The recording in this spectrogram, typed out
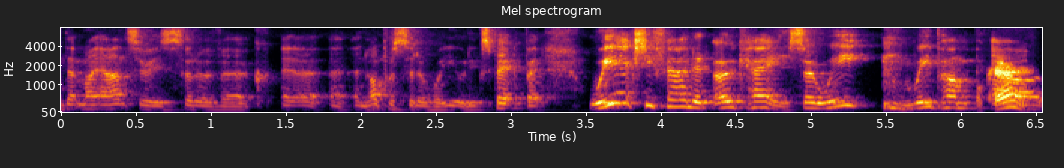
that my answer is sort of a, a, an opposite of what you would expect, but we actually found it okay. So we we pump. Okay. Our,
